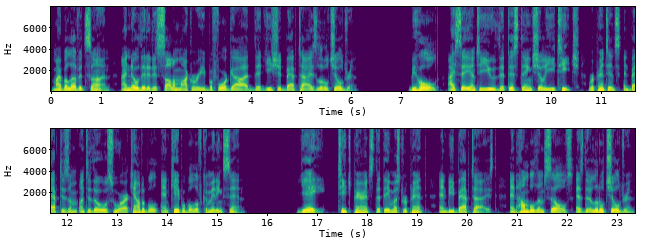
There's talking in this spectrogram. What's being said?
my beloved son, I know that it is solemn mockery before God that ye should baptize little children. Behold, I say unto you that this thing shall ye teach repentance and baptism unto those who are accountable and capable of committing sin. Yea, teach parents that they must repent and be baptized, and humble themselves as their little children,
